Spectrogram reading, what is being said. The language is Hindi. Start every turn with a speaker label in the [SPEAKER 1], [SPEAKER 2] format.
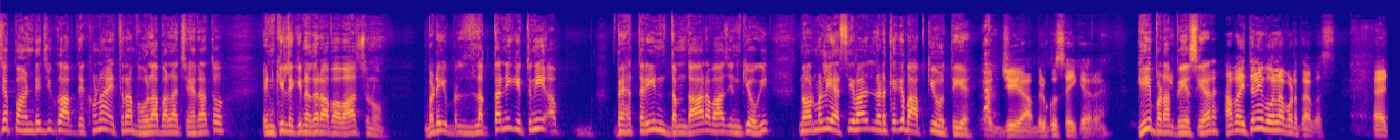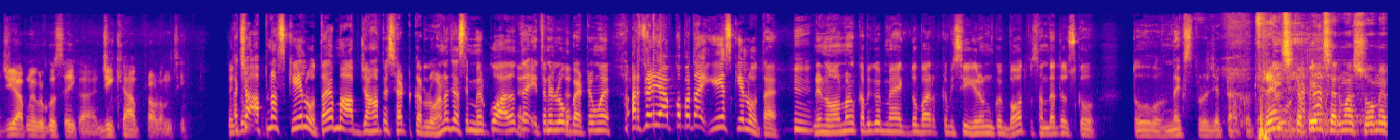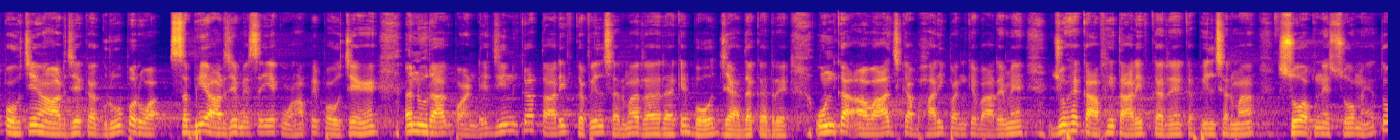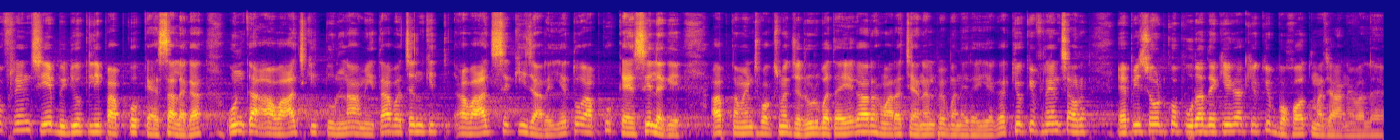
[SPEAKER 1] अच्छा पांडे जी को आप देखो ना इतना भोला भाला चेहरा तो इनकी लेकिन अगर आप आवाज़ सुनो बड़ी लगता नहीं कि इतनी बेहतरीन दमदार आवाज़ इनकी होगी। नॉर्मली ऐसी आवाज़ लड़के के बाप की होती है।
[SPEAKER 2] जी आप बिल्कुल सही कह रहे हैं।
[SPEAKER 1] ये बड़ा बेस यार।
[SPEAKER 2] हाँ भाई इतना ही बोलना पड़ता है बस। जी आपने बिल्कुल सही कहा। जी क्या प्रॉब्लम थी? तो
[SPEAKER 1] अच्छा अपना स्केल होता है आप जहाँ पे सेट कर लो है ना? जैसे मेरे को आदत है इतने लोग बैठे हुए हैं। अच्छा ये आपको पता है ये स्केल होता है। नहीं नॉर्मल कभी कभी मैं एक दो बार कभी सी हीरोइन को बहुत पसंद है तो उसको तो नेक्स्ट प्रोजेक्ट आपका
[SPEAKER 3] फ्रेंड्स कपिल शर्मा शो में पहुँचे हैं आरजे का ग्रुप और सभी आरजे में से एक वहाँ पे पहुँचे हैं अनुराग पांडे जिनका तारीफ़ कपिल शर्मा रह रह के बहुत ज़्यादा कर रहे हैं। उनका आवाज़ का भारीपन के बारे में जो है काफ़ी तारीफ़ कर रहे हैं कपिल शर्मा शो अपने शो में। तो फ्रेंड्स ये वीडियो क्लिप आपको कैसा लगा? उनका आवाज़ की तुलना अमिताभ बच्चन की आवाज़ से की जा रही है तो आपको कैसी लगी? आप कमेंट बॉक्स में ज़रूर बताइएगा और हमारा चैनल पर बने रहिएगा क्योंकि फ्रेंड्स और एपिसोड को पूरा देखिएगा क्योंकि बहुत मज़ा carnevale.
